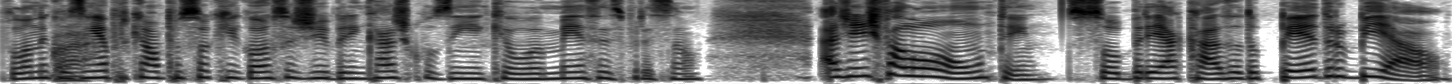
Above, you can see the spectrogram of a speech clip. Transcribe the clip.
Falando em Ah. cozinha, porque é uma pessoa que gosta de brincar de cozinha, que eu amei essa expressão. A gente falou ontem sobre a casa do Pedro Bial.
